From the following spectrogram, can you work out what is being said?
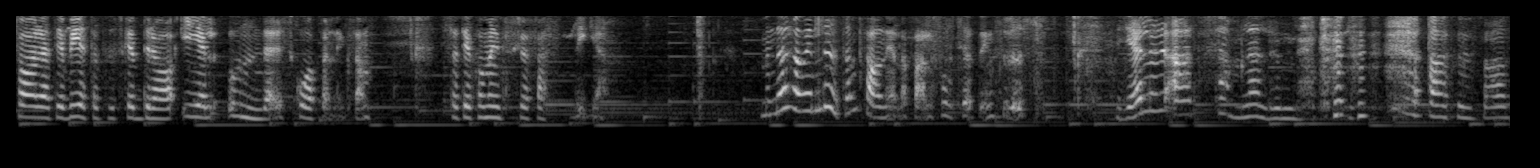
För att jag vet att vi ska dra el under skåpen liksom. Så att jag kommer inte skruva fast ligga. Men där har vi en liten plan i alla fall fortsättningsvis. Det gäller att samla lugnet. ah, fy fan.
